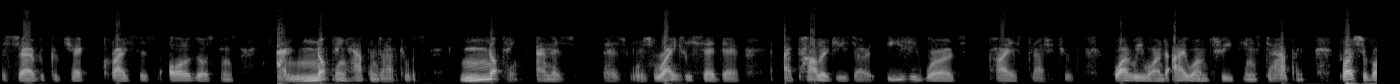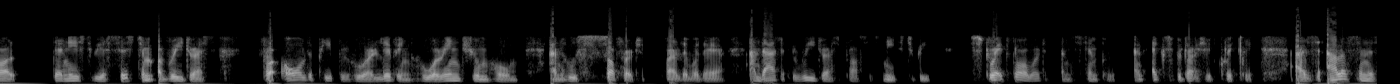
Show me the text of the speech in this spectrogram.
the cervical check crisis, all of those things, and nothing happened afterwards. Nothing. And as as was rightly said there, apologies are easy words, pious platitudes. What we want, I want three things to happen. First of all, there needs to be a system of redress for all the people who are living, who are in Tuam Home, and who suffered while they were there. And that redress process needs to be straightforward and simple and expedited quickly. As Alison has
